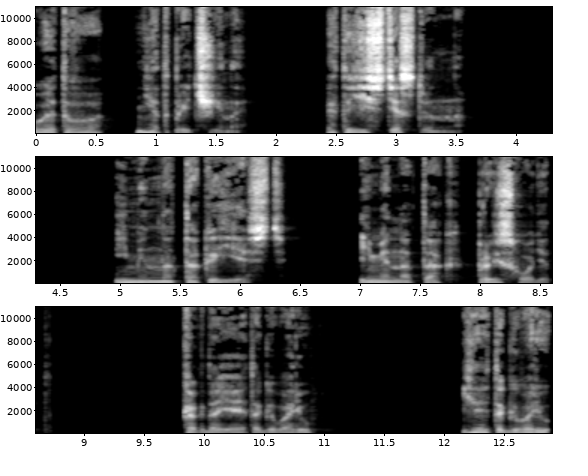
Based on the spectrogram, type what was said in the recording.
У этого нет причины. Это естественно. Именно так и есть. Именно так происходит. Когда я это говорю, я это говорю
